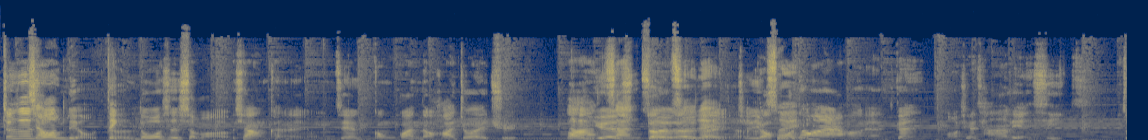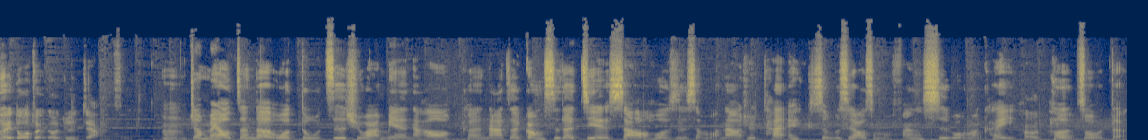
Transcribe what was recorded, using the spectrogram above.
就是交流，顶多是什么，像可能我们之前公关的话，就会去拉赞助之类的，就是有活动啊，然后嗯跟。某些厂商联系，最多最多就是这样子，嗯，就没有真的我独自去外面，然后可能拿着公司的介绍或者是什么，然后去谈，哎，是不是有什么方式我们可以合作。的？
